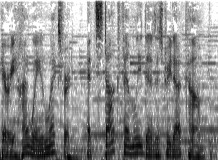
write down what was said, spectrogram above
Perry Highway in Wexford at stockfamilydentistry.com.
